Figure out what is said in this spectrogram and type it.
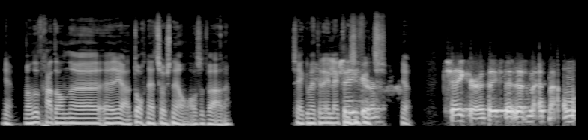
Ja, want het gaat dan uh, uh, ja, toch net zo snel als het ware. Zeker met een elektrische Zeker. fiets. Ja. Zeker. Het heeft, het, het, het, om,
